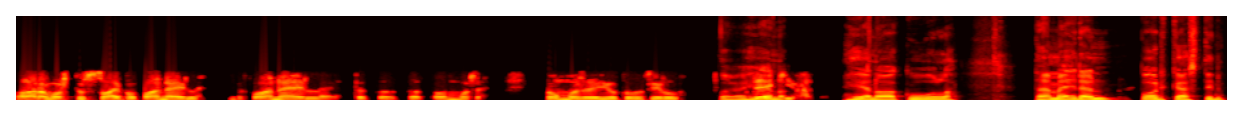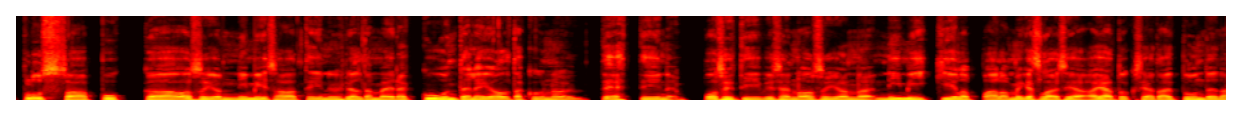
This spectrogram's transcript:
arvostus Saipa faneille, faneille että tuommoisen tota, jutun silloin, Toi on hieno, hienoa kuulla. Tämä meidän podcastin plussaa pukkaa osion nimi saatiin yhdeltä meidän kuuntelijoilta, kun tehtiin positiivisen osion nimikilpailu. Minkälaisia ajatuksia tai tunteita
